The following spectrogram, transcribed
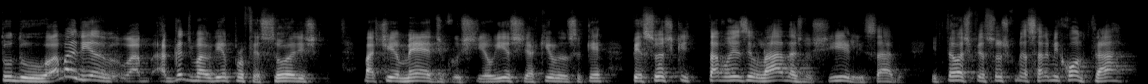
tudo. A maioria, a, a grande maioria, professores, mas tinha médicos, tinha isso e aquilo, não sei o quê, pessoas que estavam exiladas no Chile, sabe? Então as pessoas começaram a me contar.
